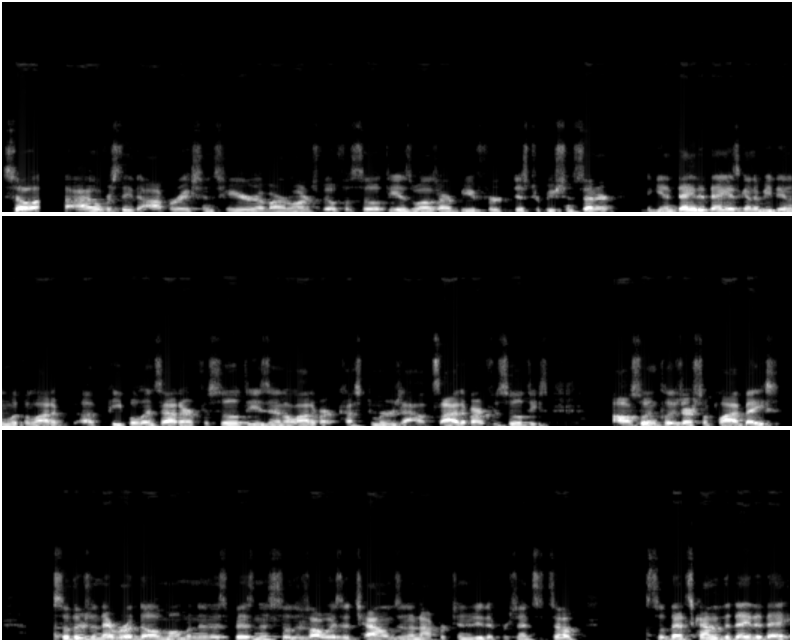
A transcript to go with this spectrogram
So, uh, I oversee the operations here of our Lawrenceville facility as well as our Buford distribution center. Again, day to day is going to be dealing with a lot of, of people inside our facilities and a lot of our customers outside of our facilities. Also includes our supply base. So there's a never a dull moment in this business. So there's always a challenge and an opportunity that presents itself. So that's kind of the day to day.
